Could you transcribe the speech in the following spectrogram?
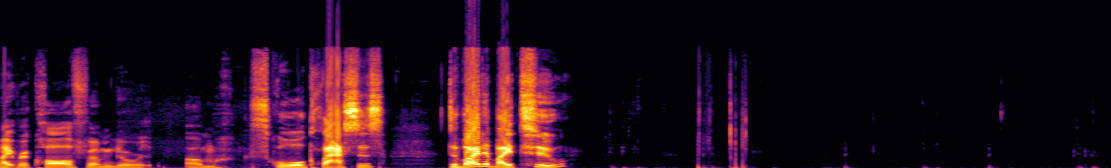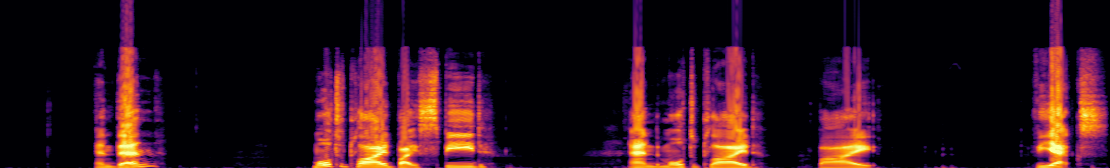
might recall from your um, school classes, divided by 2, and then multiplied by speed, and multiplied by Vx.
